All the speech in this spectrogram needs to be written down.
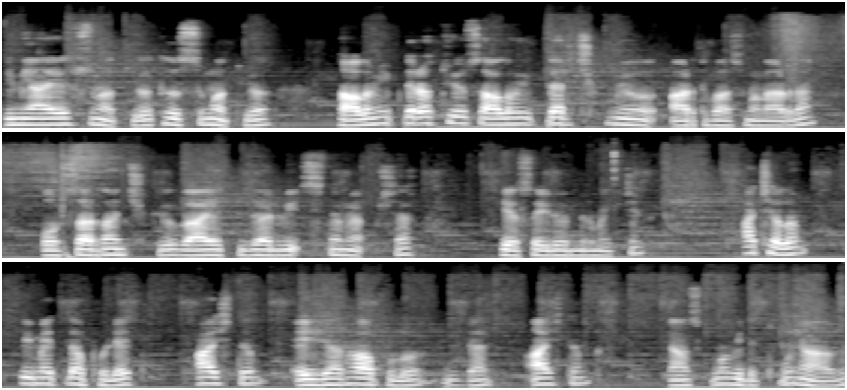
kimya efsun atıyor, tılsım atıyor. Sağlam ipler atıyor. Sağlam ipler çıkmıyor artı basmalardan. Bosslardan çıkıyor. Gayet güzel bir sistem yapmışlar. Piyasayı döndürmek için. Açalım. Kıymetli apolet. Açtım. Ejderha pulu. Güzel. Açtım. Yansıtma bileti. Bu ne abi?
